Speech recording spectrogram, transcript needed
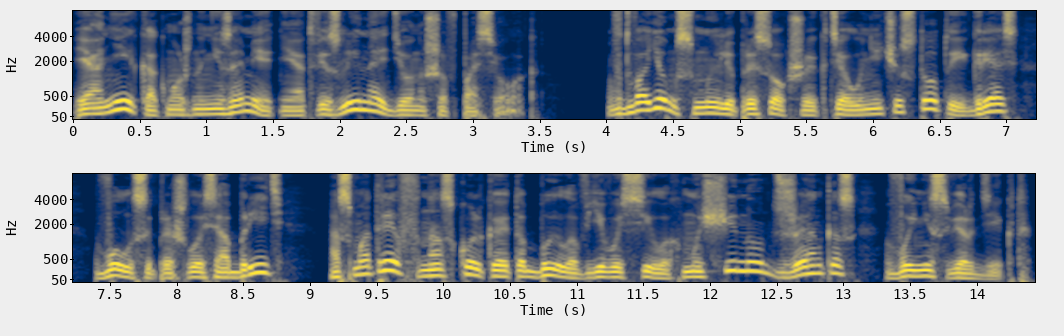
и они, как можно незаметнее, отвезли найденыша в поселок. Вдвоем смыли присохшие к телу нечистоты и грязь, волосы пришлось обрить. Осмотрев, насколько это было в его силах мужчину, Дженкас вынес вердикт.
